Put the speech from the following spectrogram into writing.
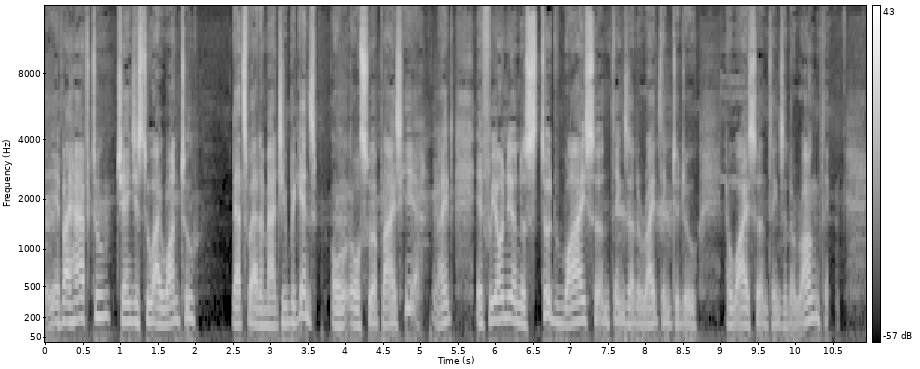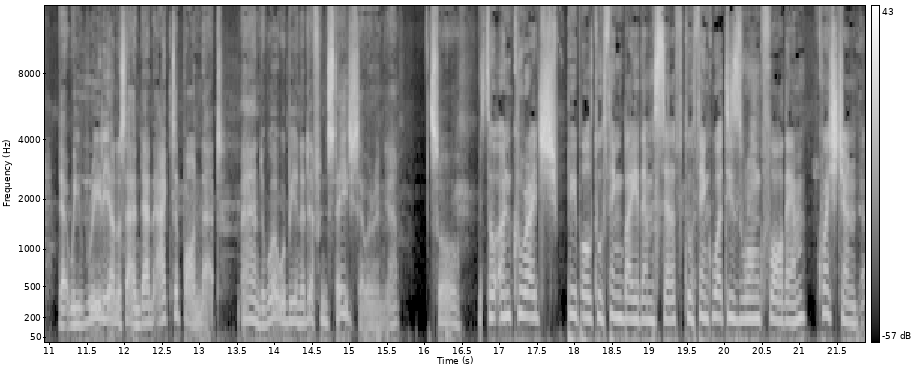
If I have to, changes to I want to, that's where the magic begins. Al- Also applies here, right? If we only understood why certain things are the right thing to do and why certain things are the wrong thing, that we really understand and then act upon that, man, the world would be in a different stage that we're in, yeah? So So encourage people to think by themselves, to think what is wrong for them. Question. Yeah.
